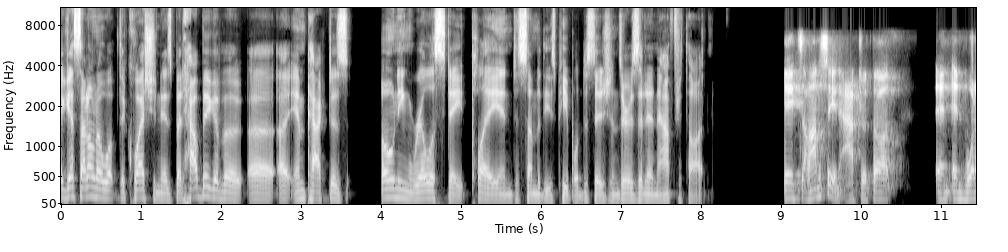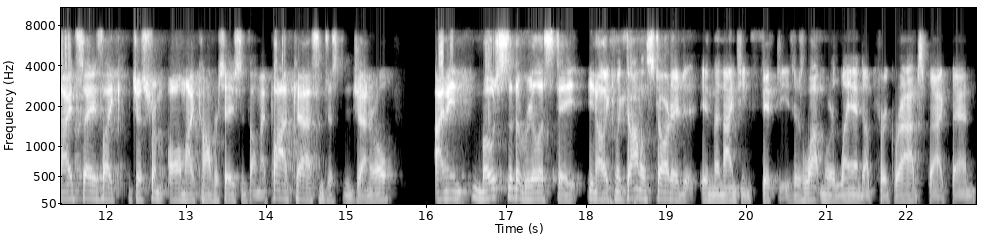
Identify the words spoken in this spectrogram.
I guess I don't know what the question is, but how big of a, a, a impact does owning real estate play into some of these people decisions or is it an afterthought? It's honestly an afterthought and and what I'd say is like just from all my conversations on my podcast and just in general, I mean, most of the real estate, you know, like McDonald's started in the 1950s. There's a lot more land up for grabs back then.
